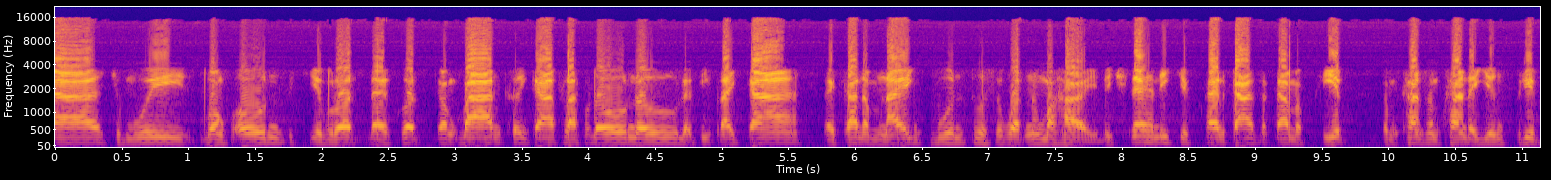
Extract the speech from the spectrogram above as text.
ការជាមួយបងប្អូនប្រជាពលរដ្ឋដែលគាត់ចង់បានឃើញការផ្លាស់ប្ដូរនៅលទ្ធិប្រជាការដែលកាន់តំណែង4ទសវត្សរ៍នឹងមកហើយដូច្នេះនេះជាផែនការសកម្មភាពសំខាន់សំខាន់ដែលយើងព្រៀប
